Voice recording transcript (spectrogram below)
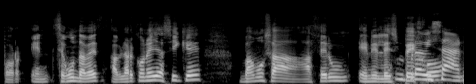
por en segunda vez, hablar con ella, así que vamos a hacer un en el espejo. Improvisar.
